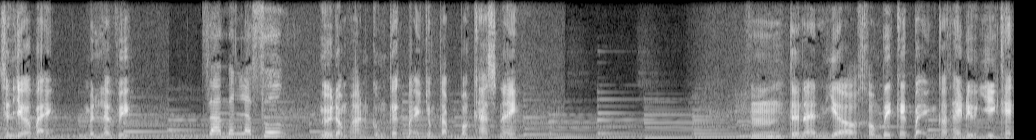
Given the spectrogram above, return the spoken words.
Xin chào các bạn, mình là Việt, Và mình là Phương. người đồng hành cùng các bạn trong tập podcast này. Hmm, từ nãy đến giờ không biết các bạn có thấy điều gì khác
